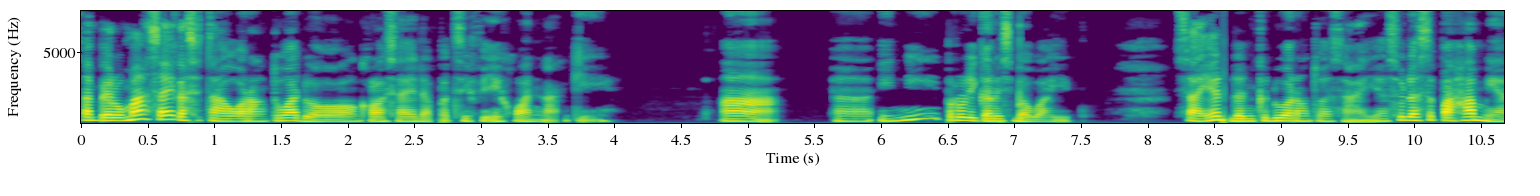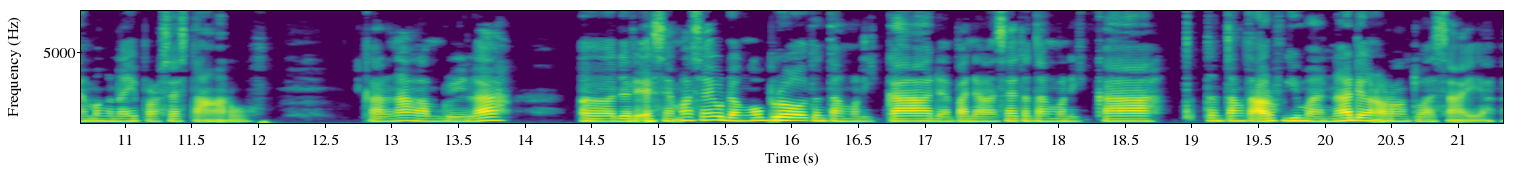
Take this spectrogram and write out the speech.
Sampai rumah saya kasih tahu orang tua dong kalau saya dapat CV Ikhwan lagi. Ah, uh, ini perlu digarisbawahi. Saya dan kedua orang tua saya sudah sepaham ya mengenai proses ta'aruf. Karena alhamdulillah uh, dari SMA saya udah ngobrol tentang menikah dan pandangan saya tentang menikah, tentang ta'aruf gimana dengan orang tua saya.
